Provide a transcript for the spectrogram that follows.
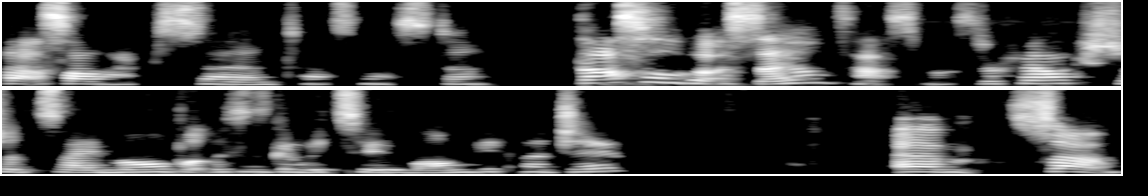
that's all I have to say on Taskmaster. That's all I've got to say on Taskmaster. I feel like I should say more, but this is going to be too long if I do. Um, so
